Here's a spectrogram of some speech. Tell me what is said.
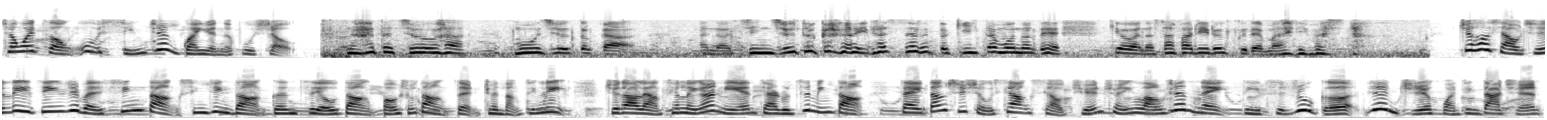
成为总务行政官员的 副手。永田町は猛獣とかあの珍獣とかがいらっしゃると聞いたもので、今日はあのサファリルックで参りました。之后，小池历经日本新党、新进党跟自由党、保守党等政党经历，直到两千零二年加入自民党，在当时首相小泉纯一郎任内第一次入阁任职环境大臣。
